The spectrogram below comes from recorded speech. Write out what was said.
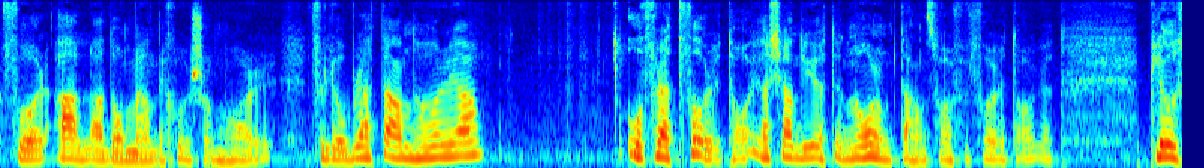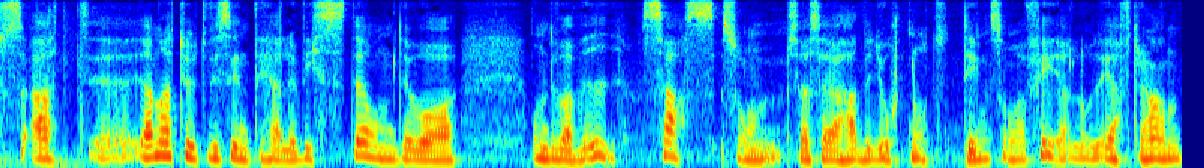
För alla de människor som har förlorat anhöriga. Och för att företag, jag kände ju ett enormt ansvar för företaget. Plus att eh, jag naturligtvis inte heller visste om det var, om det var vi, SAS, som så att säga, hade gjort någonting som var fel. Och i efterhand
